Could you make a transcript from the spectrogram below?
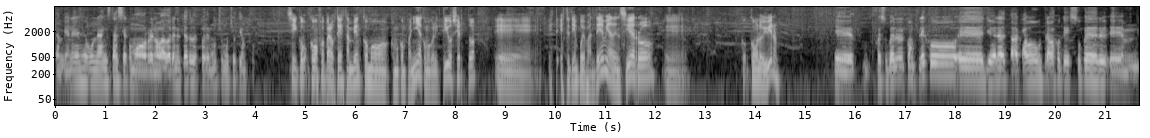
también es una instancia como renovadora en el teatro después de mucho, mucho tiempo. Sí, ¿cómo, cómo fue para ustedes también como, como compañía, como colectivo, cierto? Eh, este, este, tiempo de pandemia, de encierro? Eh, ¿Cómo lo vivieron? Eh, fue súper complejo eh, llevar a, cabo un trabajo que es súper em,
